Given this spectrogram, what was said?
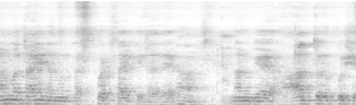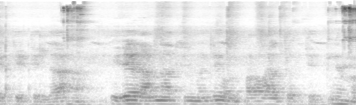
ನಮ್ಮ ತಾಯಿ ನಮ್ಮನ್ನು ಕಷ್ಟಪಟ್ಟು ಸಾಕಿದ್ದಾರೆ. ನಮಗೆ ಹಾಲು ತರಕ್ಕೂ ಶಕ್ತಿ ಇಟ್ಟಿಲ್ಲ. ಇದೇ ರಾಮನಾಥನ್ ಮಂದಿ ಒಂದು ಪಾವ ಹಾಲು ತರ್ತಿದ್ವಿ ನಮ್ಮ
